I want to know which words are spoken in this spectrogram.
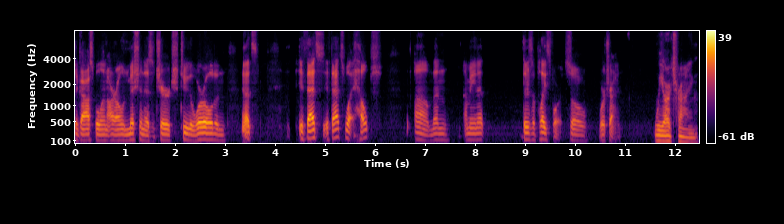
the gospel and our own mission as a church to the world, and that's if that's if that's what helps, um, then I mean it. There's a place for it, so we're trying. We are trying.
